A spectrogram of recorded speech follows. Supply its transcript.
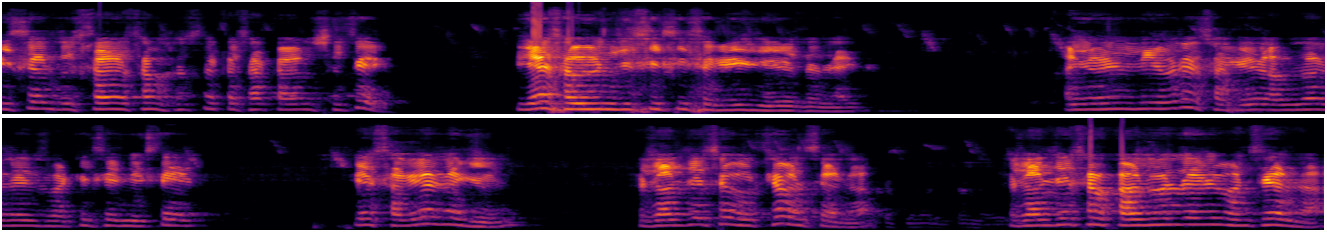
इतर दुष्काळाचा प्रश्न कसा कायम सुटेल? या संबंधीची ती सगळी निवेदन आहेत. आणि मी एवढं सांगेल आमदार बाकीचे नेते या सगळ्यांना घेऊन राज्याच्या मुख्यमंत्र्यांना राज्याच्या पालकमंत्री मंत्र्यांना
